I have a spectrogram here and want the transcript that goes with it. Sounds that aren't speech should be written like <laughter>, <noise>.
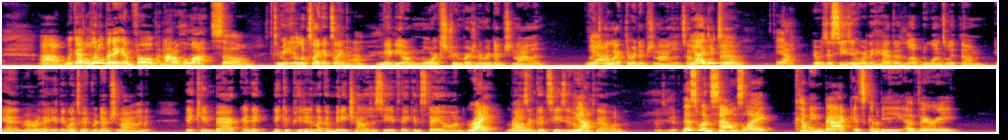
Um, we got a little bit of info, but not a whole lot. So, To me, it looks like it's like maybe a more extreme version of Redemption Island. Which Yeah. I like the Redemption Island. So yeah, I do that. too. Yeah. There was a season where they had their loved ones with them, and remember they, they went to Redemption Island. They came back and they, they competed in like a mini challenge to see if they can stay on. Right, right. That was a good season. I Yeah. liked that one. That was good. This one sounds like coming back is going to be a very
